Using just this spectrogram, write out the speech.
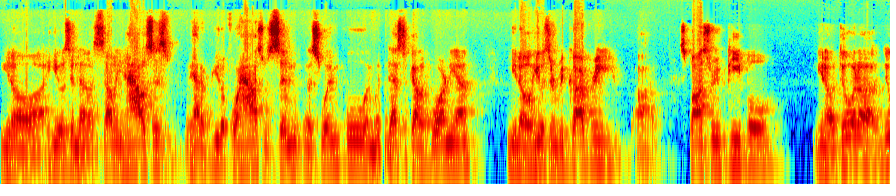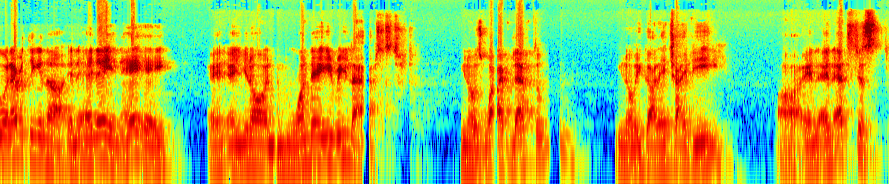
you know, uh, he was in uh, selling houses. We had a beautiful house with sim, a swimming pool in Modesto, California. You know, he was in recovery, uh, sponsoring people. You know, doing uh, doing everything in uh, in NA and AA, and, and you know, and one day he relapsed. You know, his wife left him. You know, he got HIV, uh, and and that's just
